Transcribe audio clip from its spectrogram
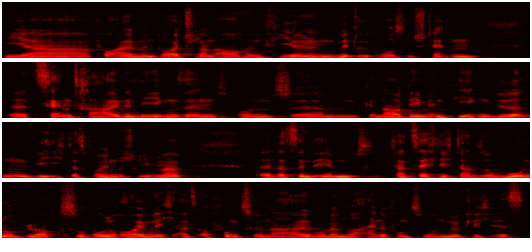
die ja vor allem in Deutschland auch in vielen mittelgroßen Städten äh, zentral gelegen sind und ähm, genau dem entgegenwirken, wie ich das vorhin beschrieben habe. Äh, das sind eben tatsächlich dann so Monoblocks, sowohl räumlich als auch funktional, wo dann nur eine Funktion möglich ist.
